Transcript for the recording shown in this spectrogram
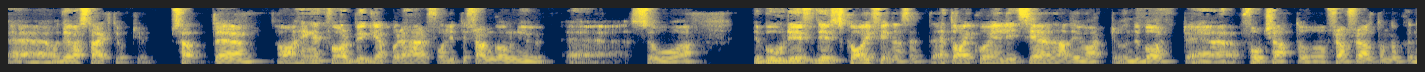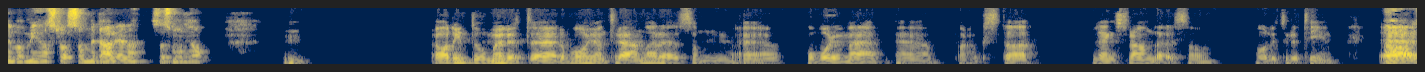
Eh, och det var starkt gjort. Ju. Så att ehm, ja, hänga kvar, bygga på det här, få lite framgång nu. Eh, så det, borde det ska ju finnas ett, ett AIK i elitserien hade ju varit underbart eh, fortsatt och framförallt om de kunde vara med och slåss om medaljerna så småningom. Mm. Ja, det är inte omöjligt. Eh, de har ju en tränare som eh, har varit med eh, på högsta längst fram där som har lite rutin. Ja.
